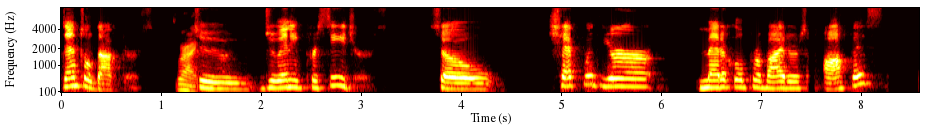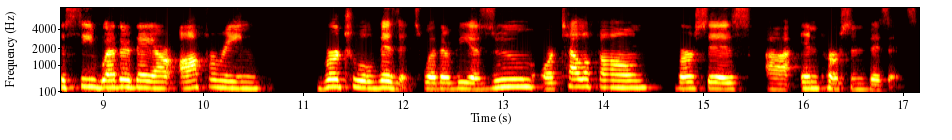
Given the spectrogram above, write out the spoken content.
dental doctors right to do any procedures. So check with your medical provider's office to see whether they are offering virtual visits, whether via Zoom or telephone versus uh, in-person visits.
